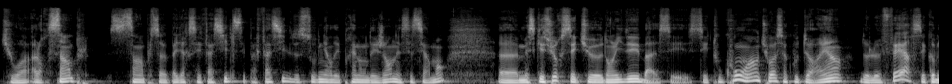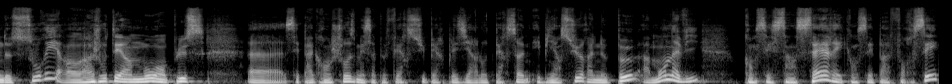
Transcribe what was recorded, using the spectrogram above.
tu vois. Alors simple, simple. Ça veut pas dire que c'est facile. C'est pas facile de se souvenir des prénoms des gens nécessairement. Euh, mais ce qui est sûr, c'est que dans l'idée, bah, c'est tout con. Hein, tu vois, ça coûte rien de le faire. C'est comme de sourire. Rajouter un mot en plus, euh, c'est pas grand chose, mais ça peut faire super plaisir à l'autre personne. Et bien sûr, elle ne peut, à mon avis, quand c'est sincère et quand c'est pas forcé,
